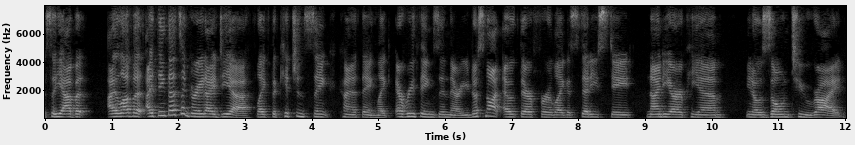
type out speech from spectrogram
so yeah but i love it i think that's a great idea like the kitchen sink kind of thing like everything's in there you're just not out there for like a steady state 90 rpm you know zone two ride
